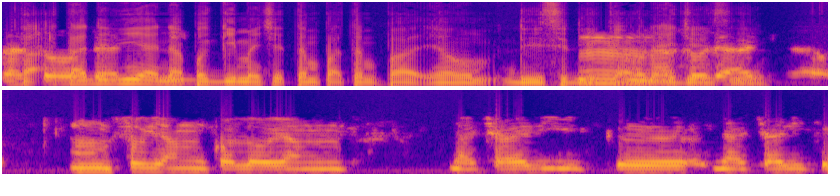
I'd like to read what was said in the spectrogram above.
Tak, so, tak ada niat nak pergi macam tempat-tempat yang disediakan hmm, oleh agensi. So, hmm, so yang kalau yang nak cari ke nak cari ke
